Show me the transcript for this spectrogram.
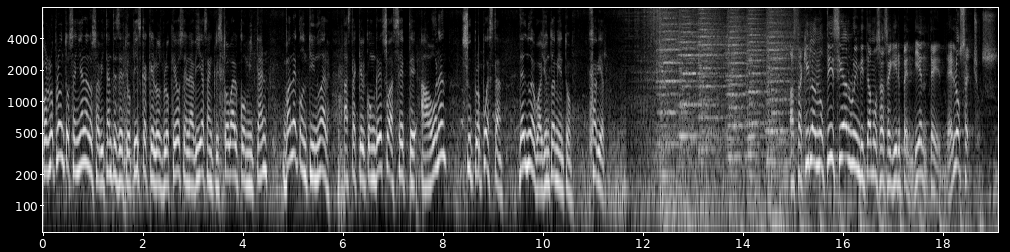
Por lo pronto señalan los habitantes de Teopisca que los bloqueos en la vía San Cristóbal Comitán van a continuar hasta que el Congreso acepte ahora su propuesta del nuevo ayuntamiento. Javier. Hasta aquí la noticia, lo invitamos a seguir pendiente de los hechos.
